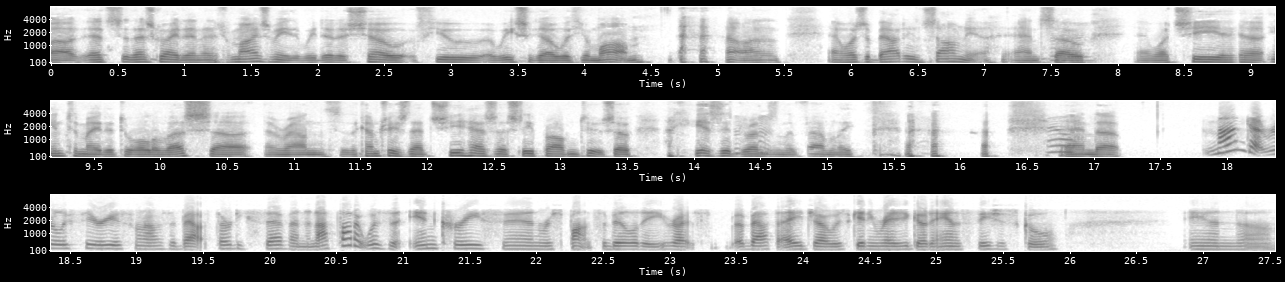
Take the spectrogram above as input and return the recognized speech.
Well, that's that's great, and it reminds me that we did a show a few weeks ago with your mom, on, and it was about insomnia, and so Mm-hmm. and what she uh, intimated to all of us uh, around the country is that she has a sleep problem too. So I guess it runs in the family, and uh, Mine got really serious when I was about 37, and I thought it was an increase in responsibility. Right about the age I was getting ready to go to anesthesia school, and uh,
